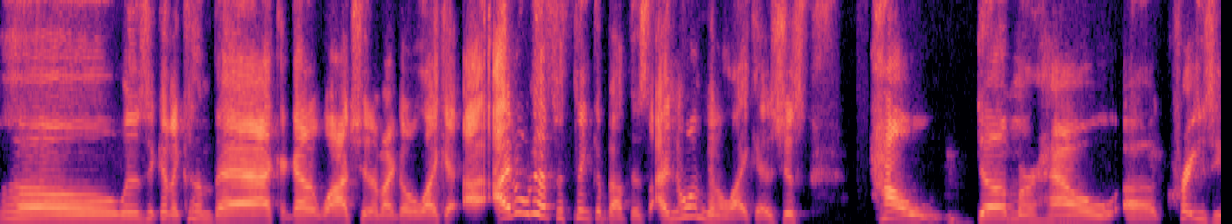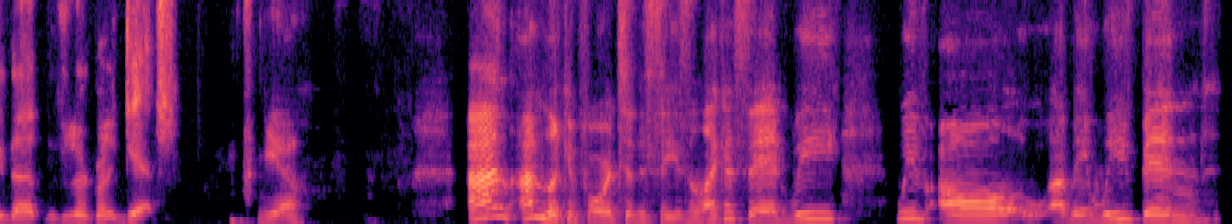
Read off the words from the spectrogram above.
oh, when is it going to come back? I got to watch it. Am I going to like it? I, I don't have to think about this. I know I'm going to like it. It's just how dumb or how uh, crazy that they're going to get. Yeah. I'm I'm looking forward to the season. Like I said, we we've all I mean, we've been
